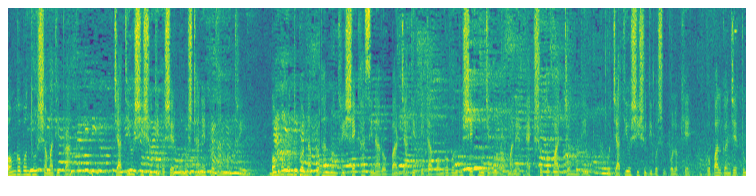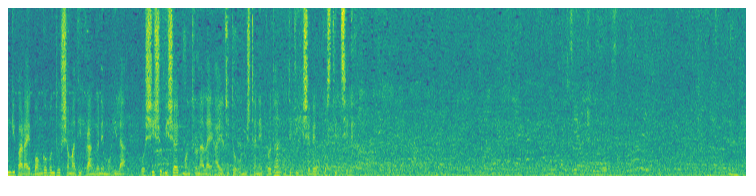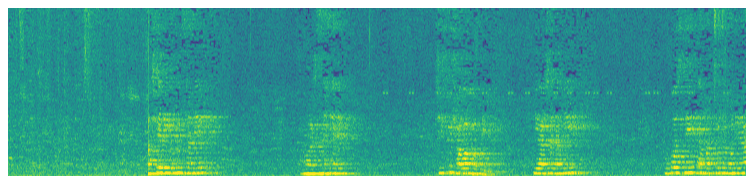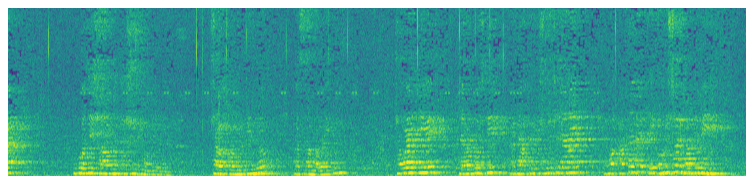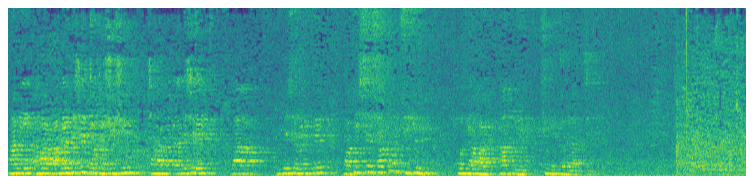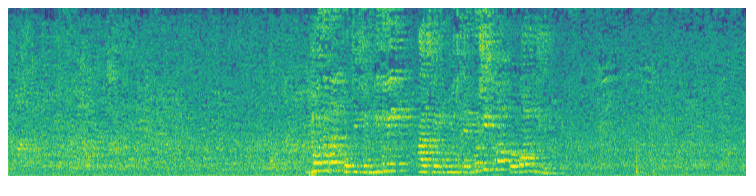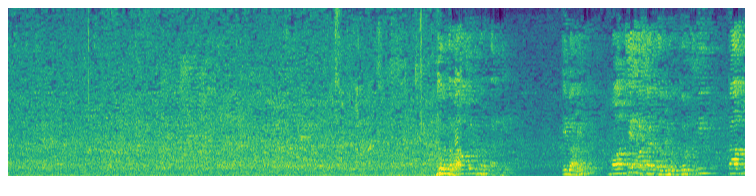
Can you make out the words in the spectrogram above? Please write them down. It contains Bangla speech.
বঙ্গবন্ধুর সমাধি প্রাঙ্গণে, জাতীয় শিশু দিবসের অনুষ্ঠানে প্রধানমন্ত্রী। বঙ্গবন্ধু কন্যা প্রধানমন্ত্রী শেখ হাসিনা রোববার জাতির পিতা বঙ্গবন্ধু শেখ মুজিবুর রহমানের একশত পাঁচ জন্মদিন ও জাতীয় শিশু দিবস উপলক্ষে গোপালগঞ্জের টুঙ্গিপাড়ায় বঙ্গবন্ধুর সমাধি প্রাঙ্গণে মহিলা ও শিশু বিষয়ক মন্ত্রণালয় আয়োজিত অনুষ্ঠানে প্রধান অতিথি হিসেবে উপস্থিত ছিলেন। আমার স্নেহের শিশু সভাপতি উপস্থিত, আমার ছোট বোনেরা উপস্থিত, সভাপতি মন্ডলী সভাপতিবৃন্দ আসসালামু আলাইকুম। সবাইকে যারা উপস্থিত, আমি আন্তরিক জানাই এবং আপনাদের এই অনুষ্ঠানের মাধ্যমে আমি আমার বাংলাদেশের যত শিশু সারা বা বিদেশে রয়েছে বিশ্বের সকল শিশুর প্রতি আমার আন্তরিক শুভেচ্ছা জানাচ্ছি ধন্যবাদ পঁচিশ জন বিজয়ী আজকের অনুষ্ঠানের প্রশিক্ষক ও কর্মসূচি এবারে মঞ্চে আসার অনুরোধ করছি কাব্য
